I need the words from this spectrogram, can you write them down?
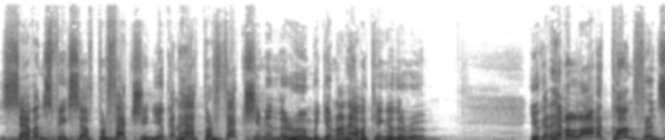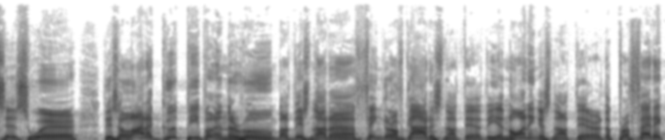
Seven speaks of perfection. You can have perfection in the room, but you don't have a king in the room. You can have a lot of conferences where there's a lot of good people in the room, but there's not a finger of God is not there. The anointing is not there. The prophetic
